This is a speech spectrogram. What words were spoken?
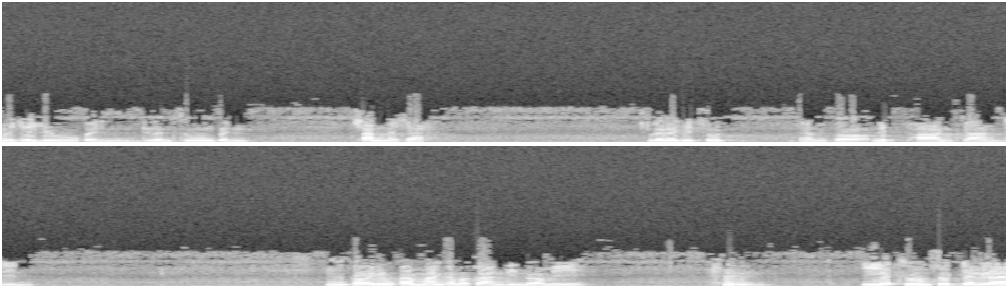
ไม่ใช่อยู่เป็นเรือนสูงเป็น ชั้นไม่ใช่เรื่องที่สุดท่านก็นิพพานกลางดินก็ยกความหมายคำว่ากลางดินว่ามีเกียรติสูงสุดอย่างไร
